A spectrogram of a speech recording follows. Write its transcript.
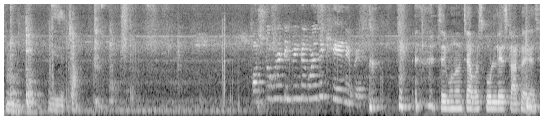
হুম এই যে চা। কষ্ট করে টিফিনটা করেছি খেয়ে নেবে। সেই মনে হচ্ছে আবার স্কুল ডে স্টার্ট হয়ে গেছে।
